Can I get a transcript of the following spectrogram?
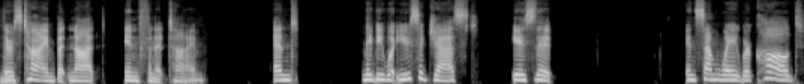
Hmm. There's time, but not infinite time. And maybe what you suggest is that in some way we're called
